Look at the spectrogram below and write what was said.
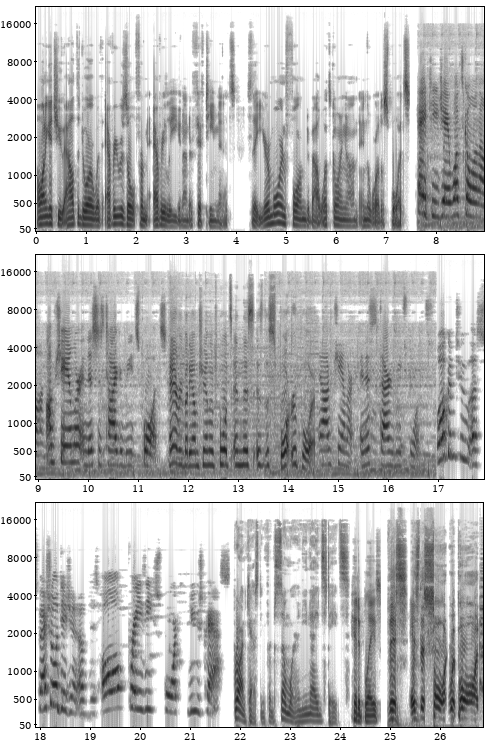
I want to get you out the door with every result from every league in under 15 minutes so that you're more informed about what's going on in the world of sports. Hey TJ, what's going on? I'm Chandler and this is Tiger Beat Sports. Hey everybody, I'm Chandler Sports and this is the Sport Report. And I'm Chandler and this is Tiger Beat Sports. Welcome to a special edition of this all crazy sports newscast. Broadcasting from somewhere in the United States. Hit it, Blaze. This is the Sport Report.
